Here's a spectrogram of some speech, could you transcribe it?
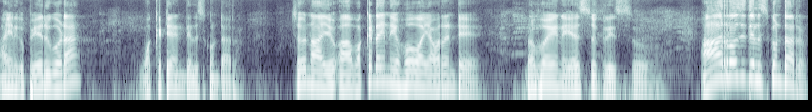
ఆయనకు పేరు కూడా ఒక్కటే అని తెలుసుకుంటారు. సో నా ఆ ఒక్కటైన యహోవా ఎవరంటే ప్రభు అయిన యేసుక్రీస్తు ఆ రోజు తెలుసుకుంటారు.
